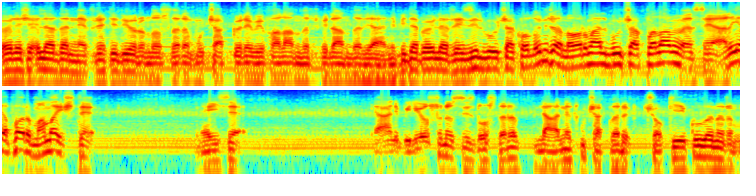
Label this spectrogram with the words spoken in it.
Böyle şeylerden nefret ediyorum dostlarım. Uçak görevi falandır filandır yani. Bir de böyle rezil bir uçak olunca normal bir uçak falan verse yani yaparım ama işte. Neyse. Yani biliyorsunuz siz dostlarım lanet uçakları çok iyi kullanırım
